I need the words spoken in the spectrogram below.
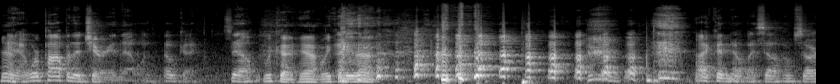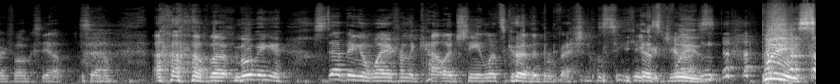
Yeah. Yeah. we're popping the cherry in that one. Okay. So Okay, yeah, we can do that. I couldn't help myself. I'm sorry, folks. Yep. So, uh, but moving, stepping away from the college scene, let's go to the professional scene. yes, please, please.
